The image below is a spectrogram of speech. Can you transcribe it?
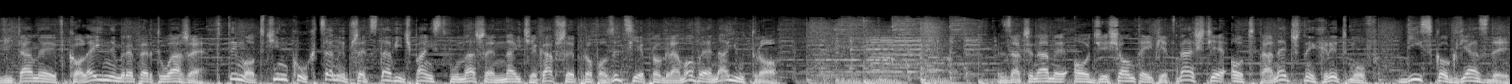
Witamy w kolejnym repertuarze. W tym odcinku chcemy przedstawić Państwu nasze najciekawsze propozycje programowe na jutro. Zaczynamy o 10.15 od tanecznych rytmów. Disco Gwiazdy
